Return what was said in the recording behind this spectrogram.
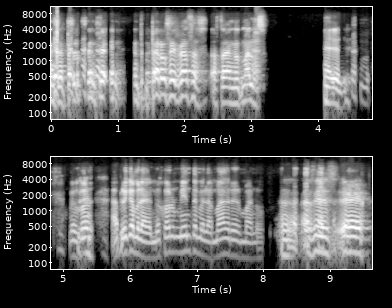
entre, perros, entre, entre perros hay razas, hasta en los malos. Eh, Mejor, aplícamela, mejor miéntame la madre, hermano. eh, así es. Eh,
